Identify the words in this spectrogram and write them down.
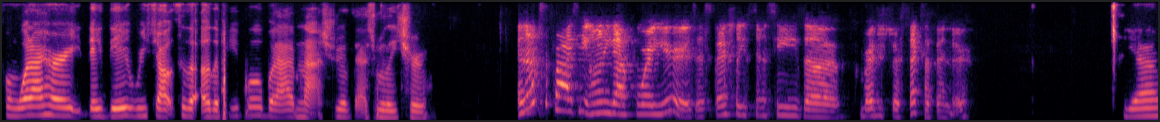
from what I heard, they did reach out to the other people, but I'm not sure if that's really true. And I'm surprised he only got four years, especially since he's a registered sex offender. Yeah.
